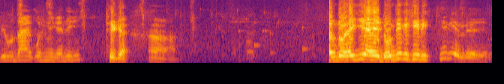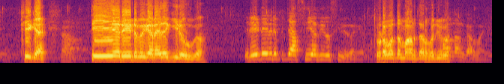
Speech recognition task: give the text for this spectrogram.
ਵੀ ਉਦਾਂ ਐ ਕੁਝ ਨਹੀਂ ਕਹਿੰਦੀ ਗੀ ਠੀਕ ਹੈ। ਹਾਂ। ਦੰਦੋ ਹੈਗੀ ਆ ਇਹ ਦੋਂਦੀ ਕਿ ਖੀਰੀ? ਖੀਰੀ ਹੈ ਵੀਰੇ ਜੀ ਠੀਕ ਹੈ। ਹਾਂ। ਤੇ ਰੇਟ ਵਗੈਰਾ ਇਹਦਾ ਕੀ ਰਹੂਗਾ? ਰੇਟ ਇਹ ਵੀਰੇ 85 ਆ ਦੀ ਦੱਸੀ ਦੇ ਦਾਂਗੇ ਆਪਾਂ। ਥੋੜਾ ਬਹੁਤ ਮਾਨਤਾਨ ਹੋ ਜਾਊਗਾ। ਮਾਨਦਾਨ ਕਰ ਦਾਂਗੇ।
